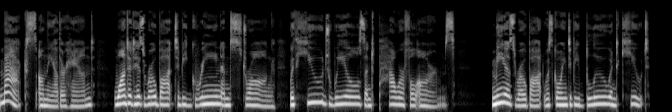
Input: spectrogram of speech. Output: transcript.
Max, on the other hand, wanted his robot to be green and strong, with huge wheels and powerful arms. Mia's robot was going to be blue and cute,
